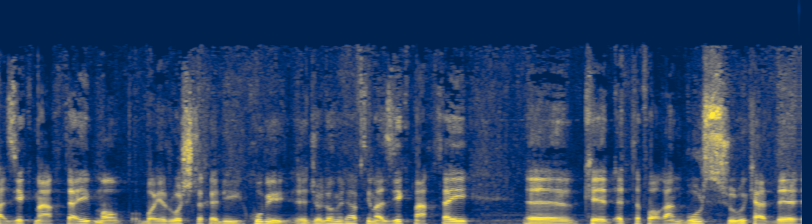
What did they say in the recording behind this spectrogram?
از یک مقطعی ما با یه رشد خیلی خوبی جلو می رفتیم از یک مقطعی که اتفاقا بورس شروع کرد به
